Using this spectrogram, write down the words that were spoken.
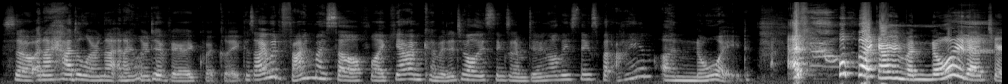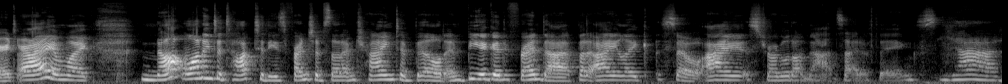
So, and I had to learn that and I learned it very quickly because I would find myself like, yeah, I'm committed to all these things and I'm doing all these things, but I am annoyed. like, I am annoyed at church or I am like not wanting to talk to these friendships that I'm trying to build and be a good friend at. But I like, so I struggled on that side of things. Yeah,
